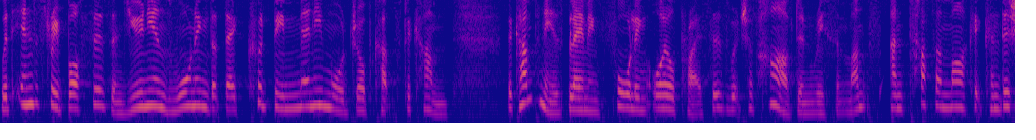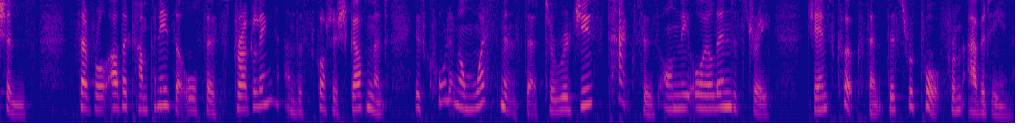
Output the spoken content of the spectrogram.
with industry bosses and unions warning that there could be many more job cuts to come. The company is blaming falling oil prices, which have halved in recent months, and tougher market conditions. Several other companies are also struggling, and the Scottish Government is calling on Westminster to reduce taxes on the oil industry. James Cook sent this report from Aberdeen.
